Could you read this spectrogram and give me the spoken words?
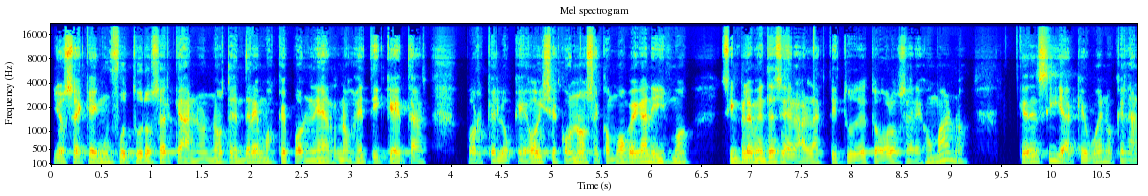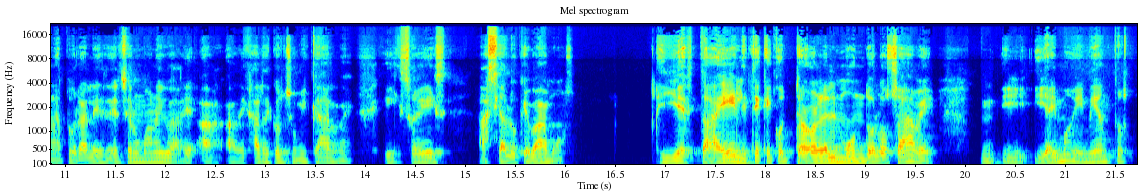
Yo sé que en un futuro cercano no tendremos que ponernos etiquetas porque lo que hoy se conoce como veganismo simplemente será la actitud de todos los seres humanos. Que decía que bueno, que la naturaleza, el ser humano iba a, dejar de consumir carne. Eso es hacia lo que vamos. Y esta élite que controla el mundo lo sabe. y hay movimientos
